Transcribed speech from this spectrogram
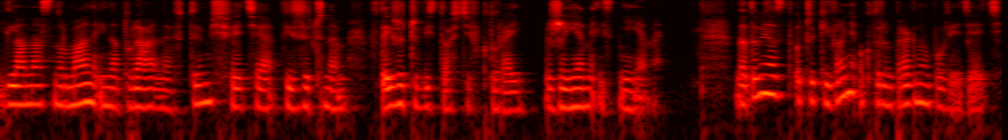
dla nas normalny i naturalny w tym świecie fizycznym, w tej rzeczywistości, w której żyjemy, istniejemy. Natomiast oczekiwanie, o którym pragnę powiedzieć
